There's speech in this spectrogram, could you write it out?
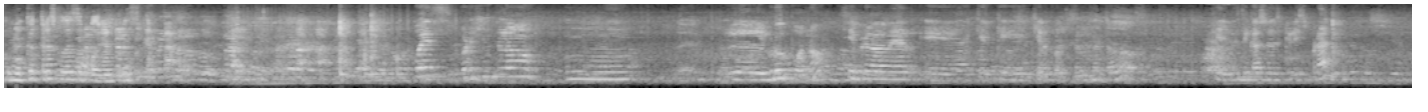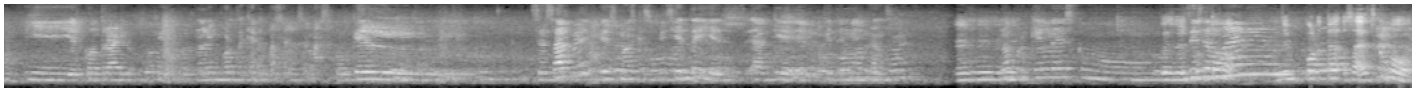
como que otras cosas se podrían rescatar. Pues, por ejemplo, mm, el grupo, ¿no? Siempre va a haber eh, aquel que quiere protegerlos a todos, que en este caso es Chris Pratt, y el contrario, que pues, no le importa qué le pase a los demás, con que él se salve es más que suficiente y es aquel, el que tiene cáncer. No, porque él es como. Pues el si se punto, no importa, o sea, es como,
